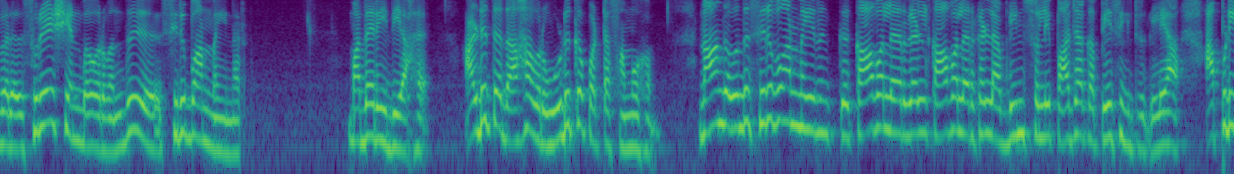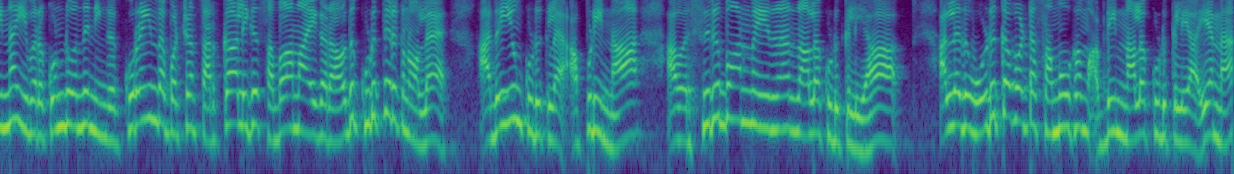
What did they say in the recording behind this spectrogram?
இவர் சுரேஷ் என்பவர் வந்து சிறுபான்மையினர் மத ரீதியாக. அடுத்ததாக அவர் ஒடுக்கப்பட்ட சமூகம். நாங்கள் வந்து சிறுபான்மையினருக்கு காவலர்கள் காவலர்கள் அப்படின்னு சொல்லி பாஜக பேசிக்கிட்டு இருக்கு இல்லையா? அப்படின்னா இவரை கொண்டு வந்து நீங்கள் குறைந்தபட்சம் தற்காலிக சபாநாயகராவது கொடுத்துருக்கணும்ல. அதையும் கொடுக்கல. அப்படின்னா அவர் சிறுபான்மையினர்னால கொடுக்கலையா? அல்லது ஒடுக்கப்பட்ட சமூகம் அப்படின்னால கொடுக்கலையா? ஏன்னா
